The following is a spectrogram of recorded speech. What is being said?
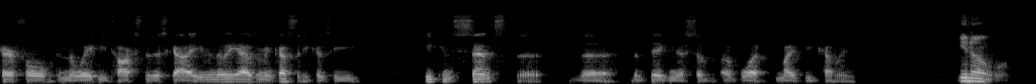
careful in the way he talks to this guy, even though he has him in custody, because he he can sense the the the bigness of of what might be coming. You know,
